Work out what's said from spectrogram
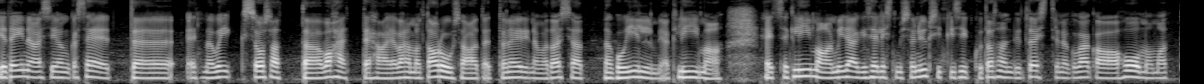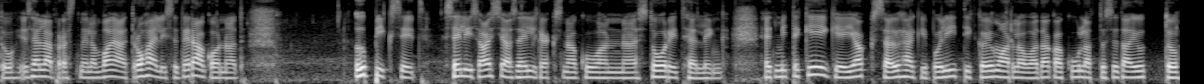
ja teine asi on ka see, et, et me võiks osata vahet teha ja vähemalt aru saada, et on erinevad asjad nagu ilm ja kliima. et see kliima on midagi sellist, mis on üksikisiku tasandil tõesti nagu väga hoomamatu ja sellepärast meil on vaja, et rohelised erakonnad õpiksid sellise asja selgeks, nagu on äh, story telling. et mitte keegi ei jaksa ühegi poliitika ümarlaua taga kuulata seda juttu,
